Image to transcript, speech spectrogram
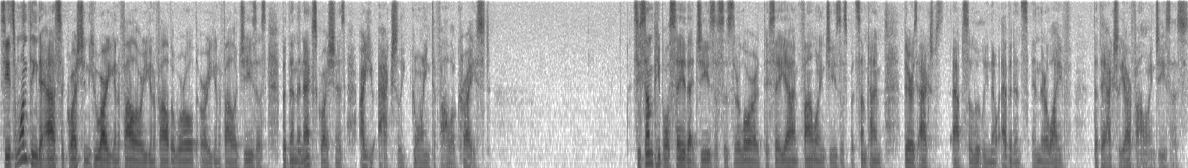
See, it's one thing to ask the question, who are you going to follow? Are you going to follow the world or are you going to follow Jesus? But then the next question is, are you actually going to follow Christ? See, some people say that Jesus is their Lord. They say, yeah, I'm following Jesus, but sometimes there is absolutely no evidence in their life that they actually are following Jesus.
